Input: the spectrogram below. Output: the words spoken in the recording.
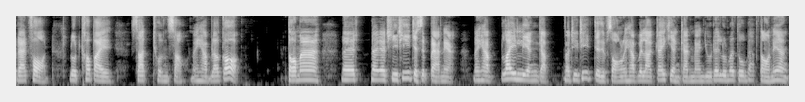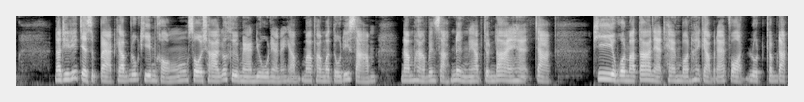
แรดฟอร์ดหลุดเข้าไปซัดชนเสานะครับ แล้วก็ ต่อมาในในนาทีที่ 78 เนี่ยนะครับไล่เลียงกับนาทีที่ 72 เลยครับ เวลาใกล้เคียงกันแมนยูได้ลุ้นประตูแบบต่อเนื่อง นาทีที่ 78 ครับ ลูกทีมของโซชาก็คือแมนยูเนี่ยนะครับมาพังประตูที่ 3นำห่างเป็น 3-1 นะครับ จนได้ฮะจากที่ฮวนมาต้าเนี่ยแทงบอลให้กับแรดฟอร์ดหลุดกับดัก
